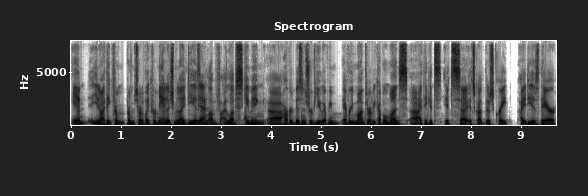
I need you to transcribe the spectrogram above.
And you know, I think from from sort of like for management ideas, Yeah. I love I love skimming uh, Harvard Business Review every every month or every couple of months. Uh, I think it's it's uh, it's got there's great ideas there.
